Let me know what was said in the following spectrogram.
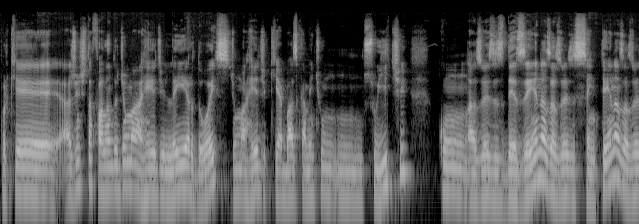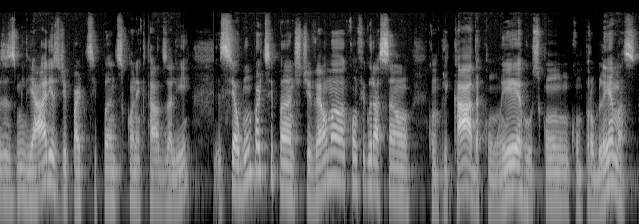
porque a gente está falando de uma rede Layer 2, de uma rede que é basicamente um, um switch com às vezes dezenas, às vezes centenas, às vezes milhares de participantes conectados ali. Se algum participante tiver uma configuração complicada, com erros, com, com problemas,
